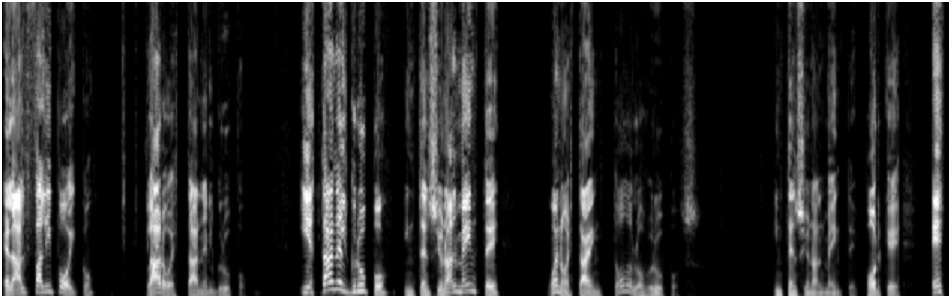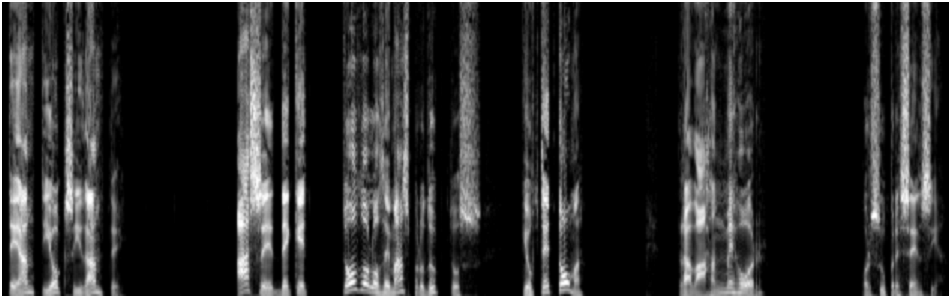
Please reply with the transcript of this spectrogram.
El alfa lipoico, claro, está en el grupo. Y está en el grupo intencionalmente, bueno, está en todos los grupos intencionalmente, porque este antioxidante hace de que todos los demás productos que usted toma trabajan mejor por su presencia.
